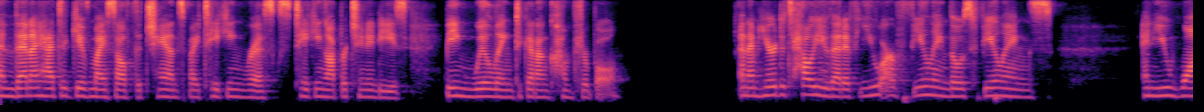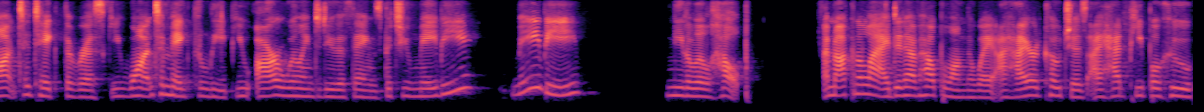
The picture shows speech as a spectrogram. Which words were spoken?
And then I had to give myself the chance by taking risks, taking opportunities, being willing to get uncomfortable. And I'm here to tell you that if you are feeling those feelings, and you want to take the risk, you want to make the leap, you are willing to do the things, but you maybe, maybe need a little help. I'm not going to lie, I did have help along the way. I hired coaches, I had people who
